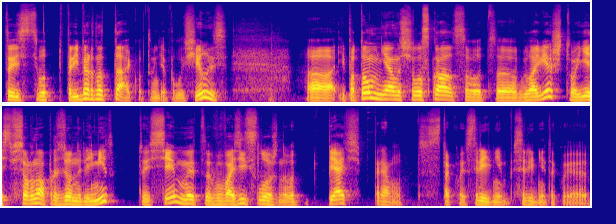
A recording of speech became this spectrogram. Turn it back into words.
то есть, вот примерно так вот у меня получилось. А, И потом у меня начало складываться вот э, в голове, что есть все равно определенный лимит, то есть 7 это вывозить сложно. Вот 5 прям вот с такой среднее, среднее такое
